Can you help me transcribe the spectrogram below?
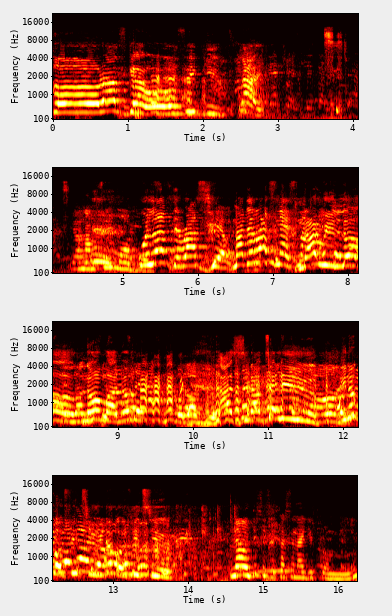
So let's go. Oh, sing it. And I'm still more We love the ras girl. Now the rasness. Now we love. No man, no man. As in, I'm telling you, we don't go fit you. We don't go fit you. Now this is a personal gift from me.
